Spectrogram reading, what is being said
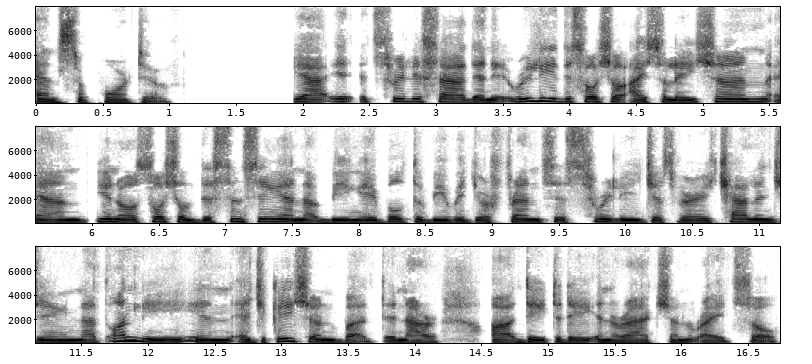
and supportive yeah it, it's really sad and it really the social isolation and you know social distancing and not being able to be with your friends is really just very challenging not only in education but in our uh, day-to-day interaction right? So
